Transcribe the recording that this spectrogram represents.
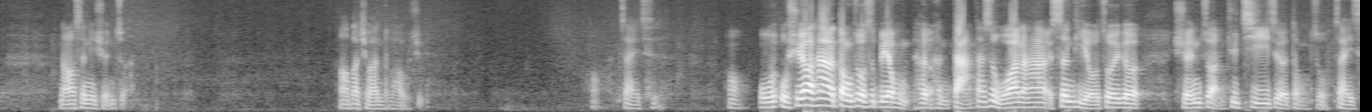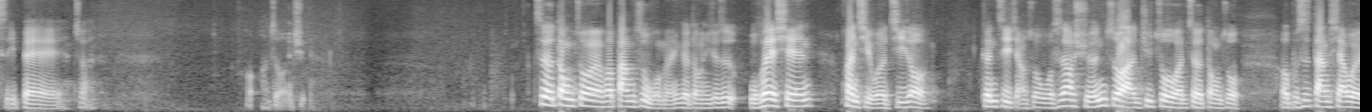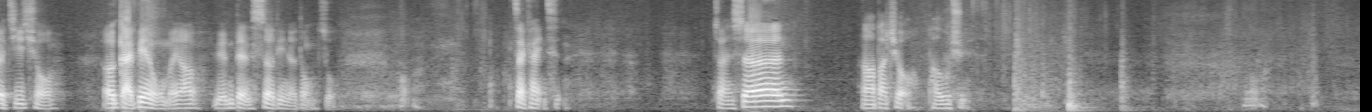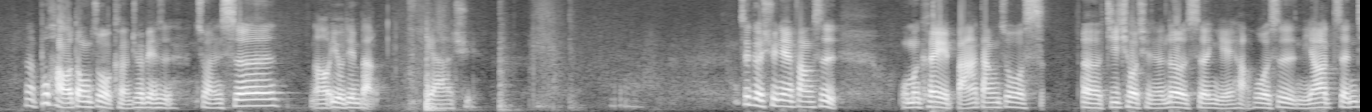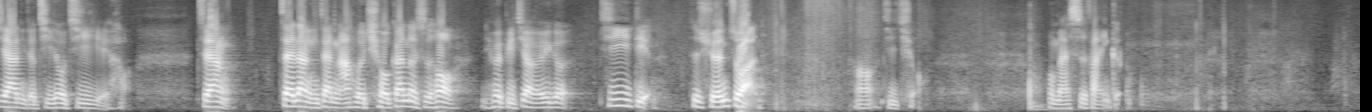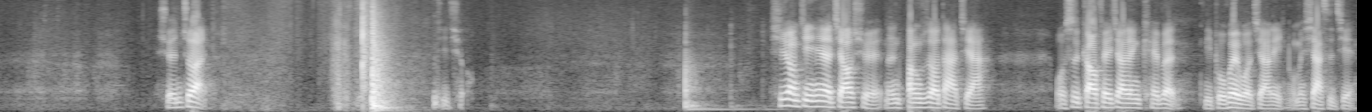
然后身体旋转，然后把球杆投出去。好，再一次。哦，我我需要他的动作是不用很很大，但是我要让他身体有做一个旋转去记忆这个动作。再一次，预备转。哦，转回去。这个动作呢会帮助我们一个东西，就是我会先唤起我的肌肉，跟自己讲说，我是要旋转去做完这个动作，而不是当下为了击球。而改变了我们要原本设定的动作。再看一次，转身，然后把球抛出去。那不好的动作可能就会变成转身，然后右肩膀压下去。这个训练方式，我们可以把它当做是呃击球前的热身也好，或者是你要增加你的肌肉记忆也好，这样。再让你再拿回球杆的时候，你会比较有一个基点是旋转，好击球。我们来示范一个旋转击球。希望今天的教学能帮助到大家。我是高飞教练 Kevin，你不会我教你，我们下次见。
